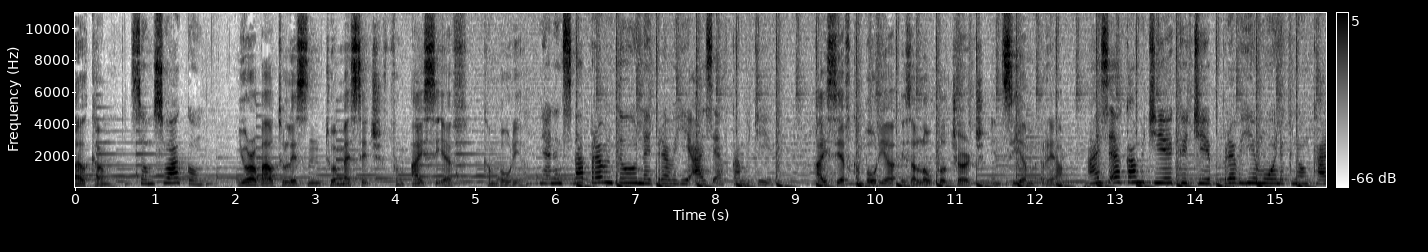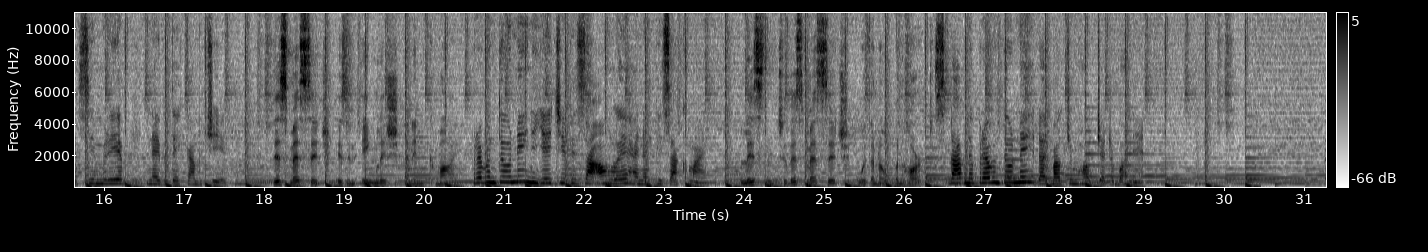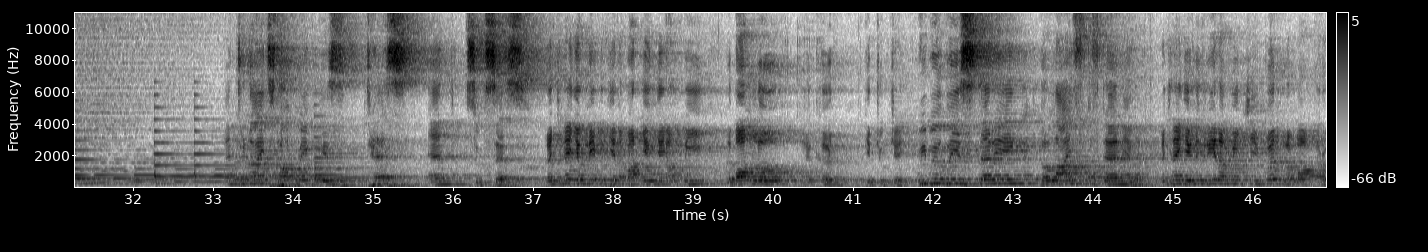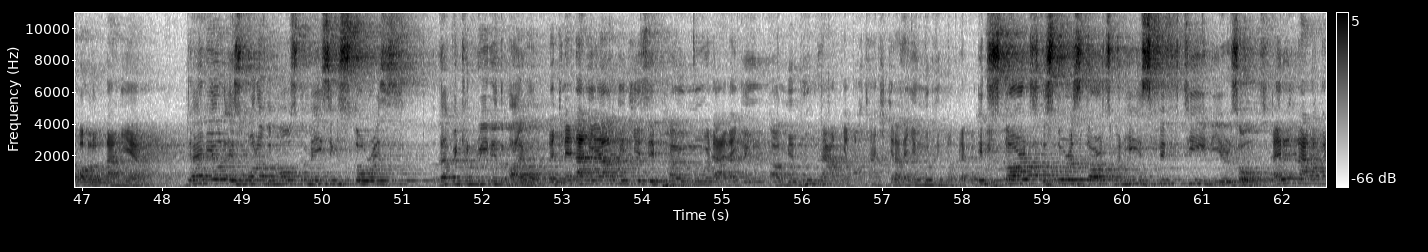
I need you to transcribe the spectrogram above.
Welcome. សូមស្វាគមន៍ You're about to listen to a message from ICF Cambodia. អ្នកនឹងស្ដាប់ព្រះបន្ទូលនៃព្រះវិហារ ICF កម្ពុជា ICF Cambodia is a local church in Siem Reap. ICF កម្ពុជាគឺជាព្រះវិហារមួយនៅក្នុងខេត្តសៀមរាបនៃប្រទេសកម្ពុជា This message is in English and in Khmer. ព្រះបន្ទូលនេះនិយាយជាភាសាអង់គ្លេសហើយនិងភាសាខ្មែរ Listen to this message with an open heart. ស្ដាប់នៅព្រះបន្ទូលនេះដោយបើកចំហចិត្តរបស់អ្នក ដូច្នេះយើងនេះប្រធានបទយើងនិយាយអំពីលបងលោនឹងឃើញភាពជោគជ័យ We will be studying the life of Daniel. ដូច្នេះយើងនឹងរៀនអំពីជីវិតរបស់របស់លោកដានីយ៉ែល Daniel is one of the most amazing stories that we can read in the Bible. ដូច្នេះដានីយ៉ែលគឺជាសៀវភៅមួយដែលដែលយើងអឺមានរឿងរ៉ាវយ៉ាងអស្ចារ្យជាច្រើនដែលយើងមើលឃើញក្នុងព្រះគម្ពី It រ starts, the story starts when he is 15 years old. ហើយរឿងរ៉ាវរបស់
